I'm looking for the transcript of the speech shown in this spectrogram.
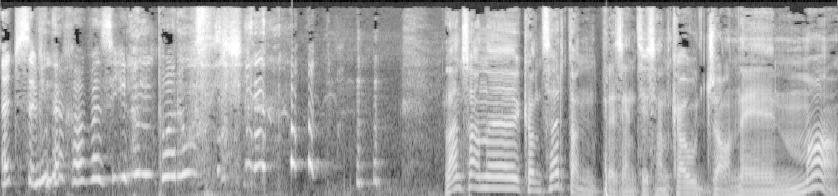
Eĉ se vi ne havas ilon por uzi Lanĉan eh, koncerton prezentis ankaŭ John Mo.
